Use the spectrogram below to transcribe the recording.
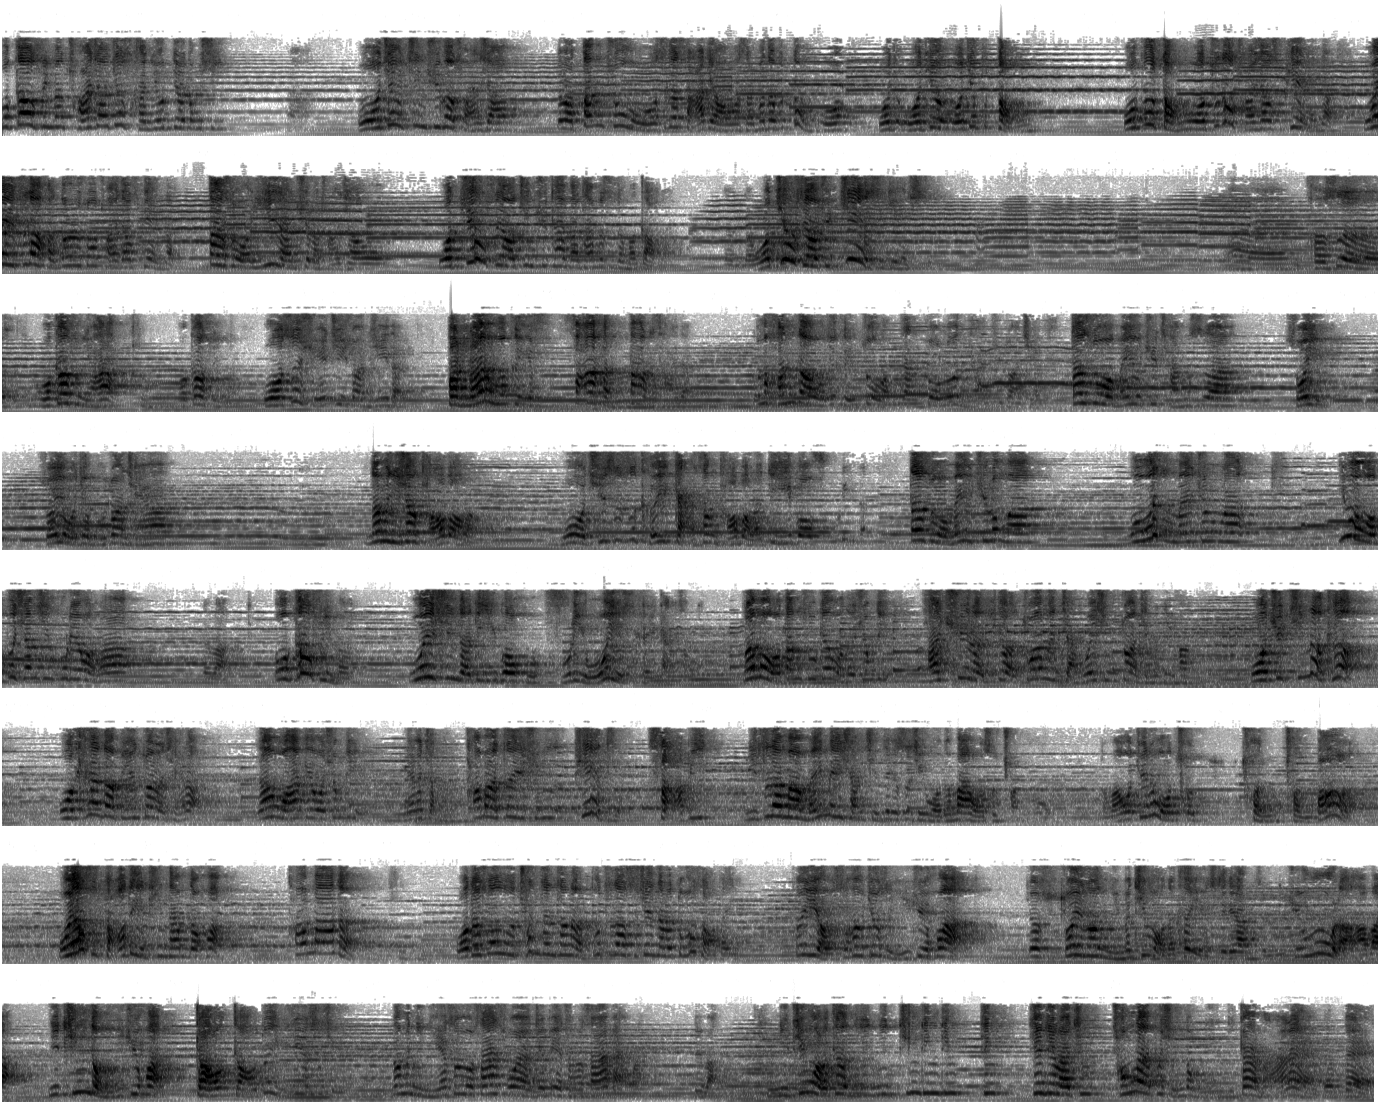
我告诉你们，传销就是很牛逼的东西，啊，我就进去过传销，对吧？当初我是个傻屌，我什么都不懂，我我就我就我就不懂，我不懂，我知道传销是骗人的，我也知道很多人说传销是骗人的，但是我依然去了传销，我就是要进去看看他们是怎么搞的，对不对？我就是要去见识见识。呃，可是我告诉你哈，我告诉你，我是学计算机的，本来我可以发很大的财的，那么很早我就可以做网站、做论坛去赚钱，但是我没有去尝试啊，所以，所以我就不赚钱啊。那么你像淘宝了，我其实是可以赶上淘宝的第一波福利的，但是我没有去弄啊。我为什么没去弄呢？因为我不相信互联网啊，对吧？我告诉你们，微信的第一波福福利我也是可以赶上的。那么我当初跟我的兄弟还去了一个专门讲微信赚钱的地方，我去听了课，我看到别人赚了钱了，然后我还给我兄弟两个讲，他妈的这一群骗子、傻逼，你知道吗？每每想起这个事情，我都骂我是蠢，懂吗？我觉得我蠢蠢蠢爆了。我要是早点听他们的话，他妈的，我的收入蹭蹭蹭的，不知道是现在的多少倍。所以有时候就是一句话，就所以说你们听我的课也是这个样子，你去悟了，好吧？你听懂一句话，搞搞对一件事情，那么你年收入三十万就变成了三百万，对吧？你听我的课，你你听听听听，天天来听，从来不行动，你你干嘛呢？对不对？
